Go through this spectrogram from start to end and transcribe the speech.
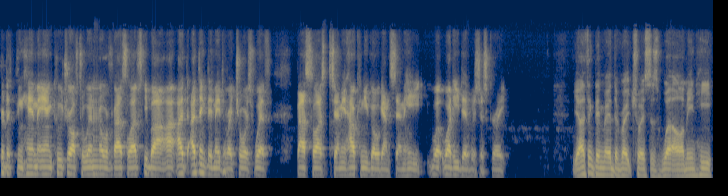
predicting him and Kucherov to win over Vasilevskiy, but I I think they made the right choice with Vasilevskiy. I mean, how can you go against him? He what what he did was just great. Yeah, I think they made the right choice as well. I mean, he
